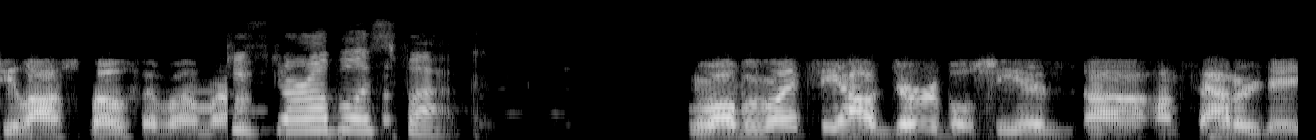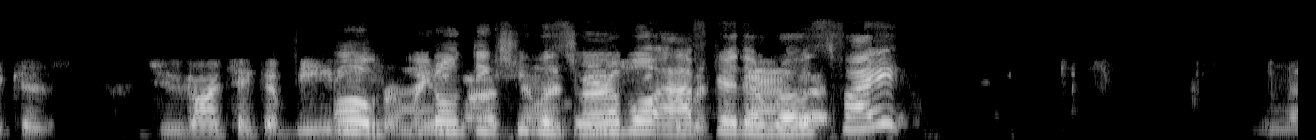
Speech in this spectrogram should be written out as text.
she lost both of them. She's durable as fuck. Well, we're going to see how durable she is uh, on Saturday because she's going to take a beating Oh, from you don't think she was let's see if she durable after the Rose fight? Nah.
